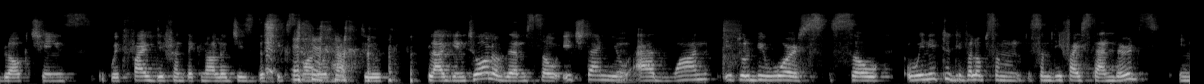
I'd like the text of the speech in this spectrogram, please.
blockchains with five different technologies, the sixth one would have to plug into all of them. So each time you add one, it will be worse. So we need to develop some some DeFi standards in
